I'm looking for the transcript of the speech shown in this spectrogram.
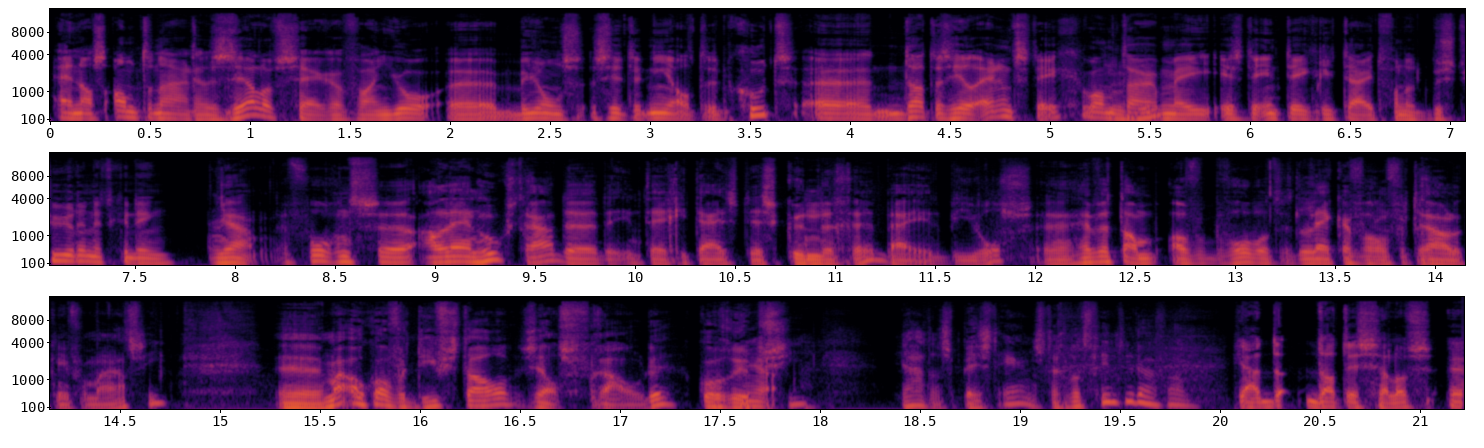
En als ambtenaren zelf zeggen van, joh, uh, bij ons zit het niet altijd goed, uh, dat is heel ernstig, want -hmm. daarmee is de integriteit van het bestuur in het geding. Ja, volgens uh, Alain Hoekstra, de, de integriteitsdeskundige bij het BIOS... Uh, hebben we het dan over bijvoorbeeld het lekken van vertrouwelijke informatie. Uh, maar ook over diefstal, zelfs fraude, corruptie. Ja. Ja, dat is best ernstig. Wat vindt u daarvan? Ja, dat is zelfs uh,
